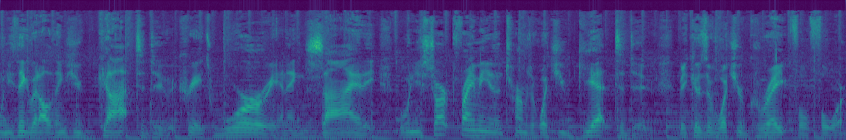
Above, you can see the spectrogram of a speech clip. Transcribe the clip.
When you think about all the things you got to do, it creates worry and anxiety. But when you start framing it in terms of what you get to do because of what you're grateful for,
